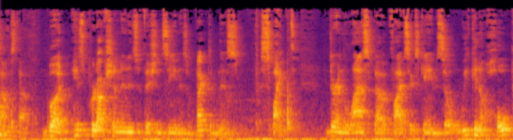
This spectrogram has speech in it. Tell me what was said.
some stuff. But his production and his efficiency and his effectiveness spiked during the last about five six games. So we can hope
